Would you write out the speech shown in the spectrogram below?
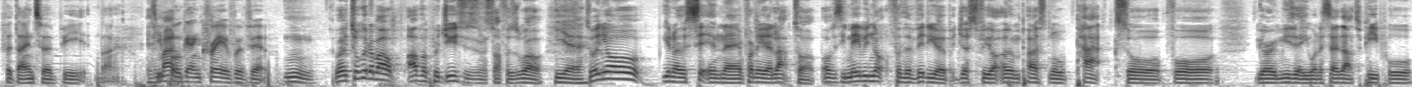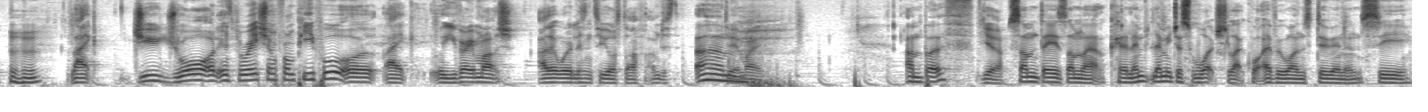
Put that into a beat. Like It's people mad. are getting creative with it. Mm. We're talking about other producers and stuff as well. Yeah. So when you're, you know, sitting there in front of your laptop, obviously maybe not for the video, but just for your own personal packs or for your own music you want to send out to people. Mm-hmm. Like, do you draw on inspiration from people, or like, are you very much? I don't want to listen to your stuff. I'm just Um, doing mine. I'm both. Yeah. Some days I'm like, okay, let me, let me just watch like what everyone's doing and see,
